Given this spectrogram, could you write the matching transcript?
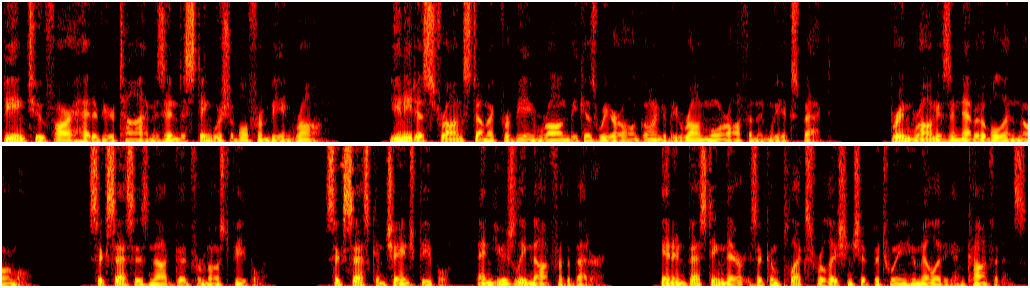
Being too far ahead of your time is indistinguishable from being wrong. You need a strong stomach for being wrong because we are all going to be wrong more often than we expect. Being wrong is inevitable and normal. Success is not good for most people. Success can change people, and usually not for the better. In investing, there is a complex relationship between humility and confidence.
